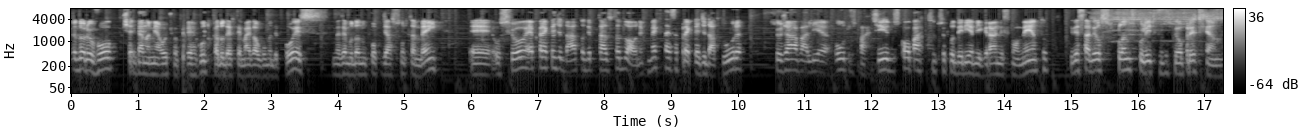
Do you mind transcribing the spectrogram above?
Pedro, eu vou chegar na minha última pergunta, o Cadu deve ter mais alguma depois, mas é mudando um pouco de assunto também. É, o senhor é pré-candidato a deputado estadual, né? Como é que está essa pré-candidatura? O senhor já avalia outros partidos? Qual partido você poderia migrar nesse momento? Queria saber os planos políticos do senhor para esse ano.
